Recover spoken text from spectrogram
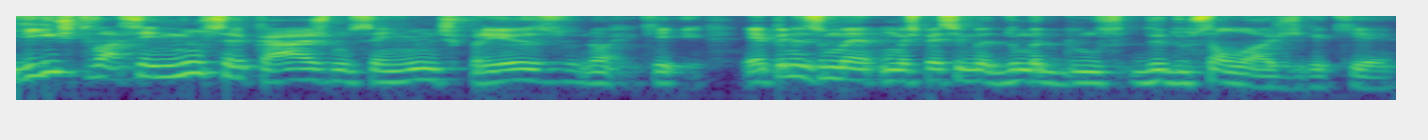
digo isto vá sem nenhum sarcasmo, sem nenhum desprezo, não é? Que é apenas uma, uma espécie de uma dedu- dedução lógica que é.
